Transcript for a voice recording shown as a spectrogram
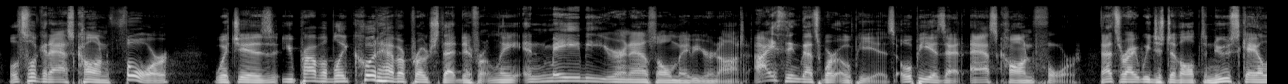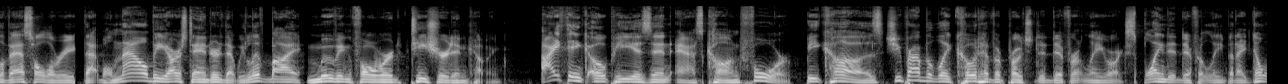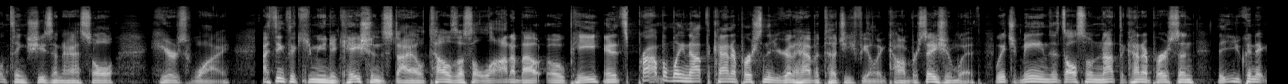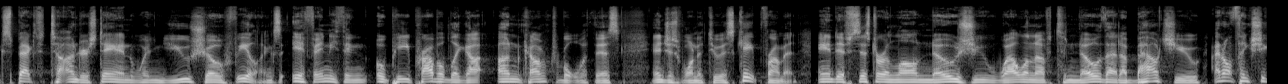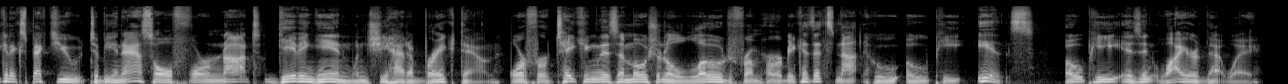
Let's look at AssCon 4, which is you probably could have approached that differently, and maybe you're an asshole, maybe you're not. I think that's where OP is. OP is at AssCon 4. That's right, we just developed a new scale of assholery that will now be our standard that we live by moving forward. T shirt incoming. I think OP is in AssCon 4 because she probably could have approached it differently or explained it differently, but I don't think she's an asshole. Here's why. I think the communication style tells us a lot about OP, and it's probably not the kind of person that you're going to have a touchy feely conversation with, which means it's also not the kind of person that you can expect to understand when you show feelings. If anything, OP probably got uncomfortable with this and just wanted to escape from it. And if sister in law knows you well enough to know that about you, I don't think she can expect you to be an asshole for not giving in when she had a breakdown or for taking this emotional load from her because it's not who OP is. OP isn't wired that way.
